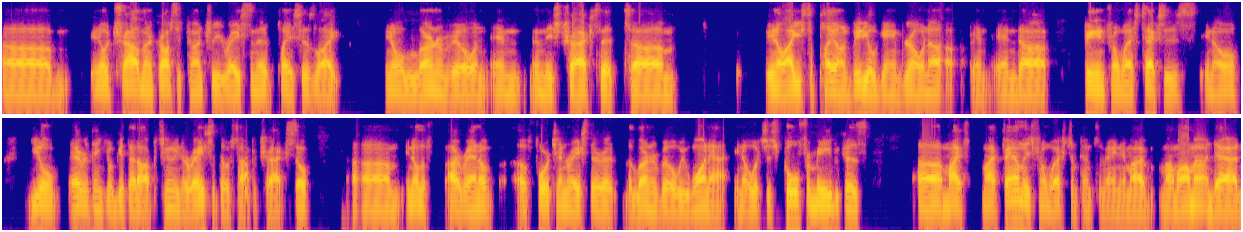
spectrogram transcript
um, you know, traveling across the country, racing at places like, you know, Lernerville and, and, and these tracks that, um, you know, I used to play on video game growing up and, and, uh, being from West Texas, you know, you don't ever think you'll get that opportunity to race at those type of tracks. So, um, you know, the, I ran a, a 410 race there at the Lernerville we won at, you know, which is cool for me because, uh, my, my family's from Western Pennsylvania. My, my mom and dad,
